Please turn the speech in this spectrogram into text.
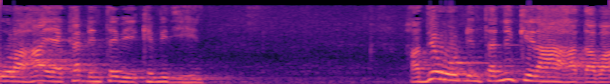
uu lahaa ee ka dhintay bay ka mid yihiin. Haddii uu dhinta ninkii lahaa haddaba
